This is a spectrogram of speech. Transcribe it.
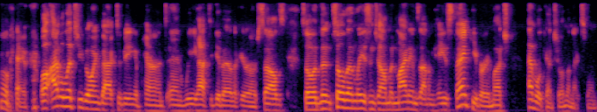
Okay. Well, I will let you going back to being a parent, and we have to get out of here ourselves. So until then, ladies and gentlemen, my name is Adam Hayes. Thank you very much, and we'll catch you on the next one.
